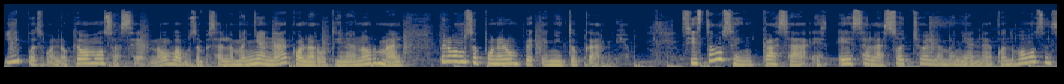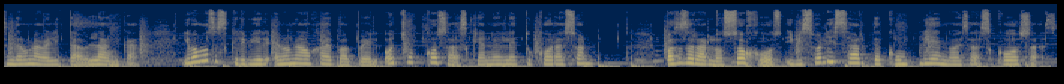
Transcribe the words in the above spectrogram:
Y pues bueno, ¿qué vamos a hacer? No? Vamos a empezar la mañana con la rutina normal, pero vamos a poner un pequeñito cambio. Si estamos en casa, es, a las 8 de la mañana, cuando vamos a encender una velita blanca y vamos a escribir en una hoja de papel 8 cosas que anhele tu corazón. Vas a cerrar los ojos y visualizarte cumpliendo esas cosas.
